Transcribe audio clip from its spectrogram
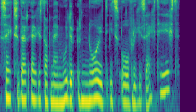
zegt ze daar ergens, dat mijn moeder er nooit iets over gezegd heeft.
